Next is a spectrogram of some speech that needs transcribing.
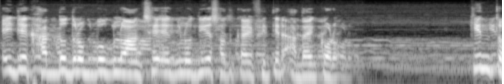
এই যে খাদ্যদ্রব্যগুলো আছে, এগুলো দিয়ে সৎকায়ে ফিতির আদায় করো। কিন্তু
